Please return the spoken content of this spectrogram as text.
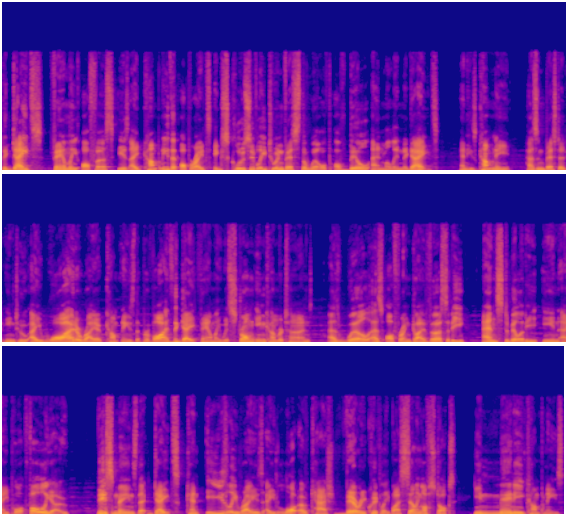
The Gates Family Office is a company that operates exclusively to invest the wealth of Bill and Melinda Gates, and his company has invested into a wide array of companies that provides the Gates family with strong income returns as well as offering diversity and stability in a portfolio. This means that Gates can easily raise a lot of cash very quickly by selling off stocks in many companies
